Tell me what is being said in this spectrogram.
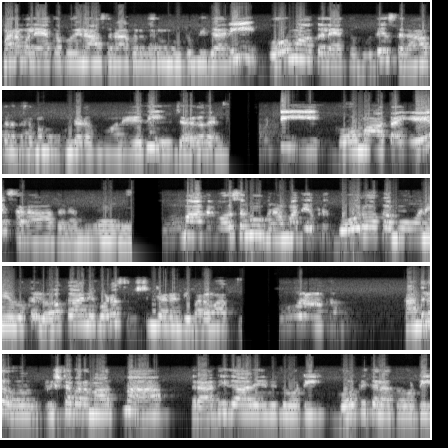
మనము లేకపోయినా సనాతన ధర్మం ఉంటుంది కానీ గోమాత లేకపోతే సనాతన ధర్మము ఉండడము అనేది జరగదండి. కాబట్టి గోమాతయే సనాతనము. గోమాత కోసము బ్రహ్మదేవుడు గోలోకము అనే ఒక లోకాన్ని కూడా సృష్టించాడండి పరమాత్మ. గోలోకము. అందులో కృష్ణ పరమాత్మ రాధికాదేవితోటి గోపికలతోటి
